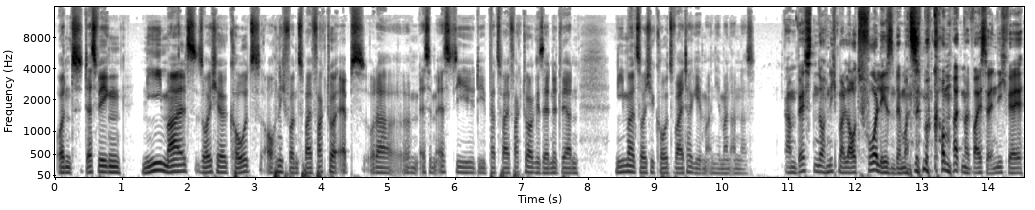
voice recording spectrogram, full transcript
Und deswegen niemals solche Codes, auch nicht von Zwei-Faktor-Apps oder ähm, SMS, die, die per Zwei-Faktor gesendet werden, niemals solche Codes weitergeben an jemand anders. Am besten noch nicht mal laut vorlesen, wenn man sie bekommen hat. Man weiß ja nicht, wer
